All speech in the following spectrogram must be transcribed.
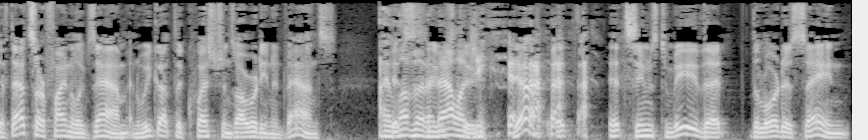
if that's our final exam and we got the questions already in advance, I love that seems to- analogy. yeah, it, it seems to me that the Lord is saying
